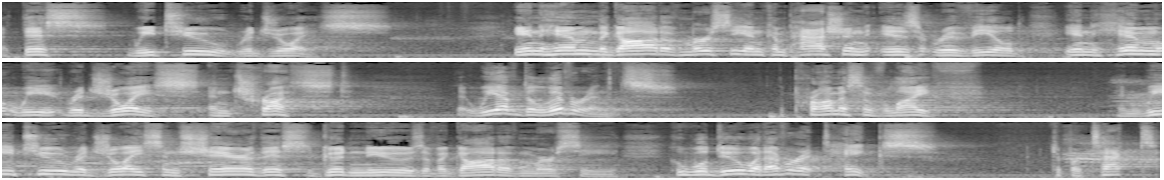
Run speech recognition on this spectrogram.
At this, we too rejoice. In him, the God of mercy and compassion is revealed. In him, we rejoice and trust that we have deliverance, the promise of life. And we too rejoice and share this good news of a God of mercy who will do whatever it takes to protect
